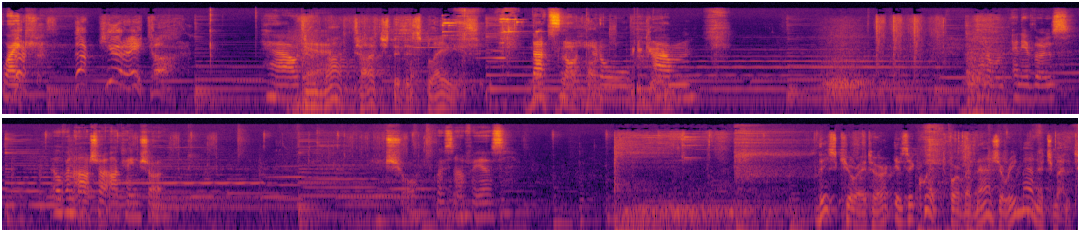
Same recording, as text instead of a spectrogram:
like, The curator! how Do dare. not touch the displays. That's not good at all. Um, I don't want any of those. Elven Archer, Arcane Shot. Sure, close enough, I guess. This curator is equipped for menagerie management.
